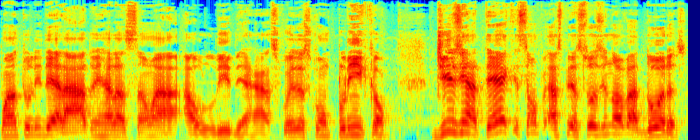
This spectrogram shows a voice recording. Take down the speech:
quanto o liderado em relação a, ao líder. As coisas complicam. Dizem até que são as pessoas inovadoras.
